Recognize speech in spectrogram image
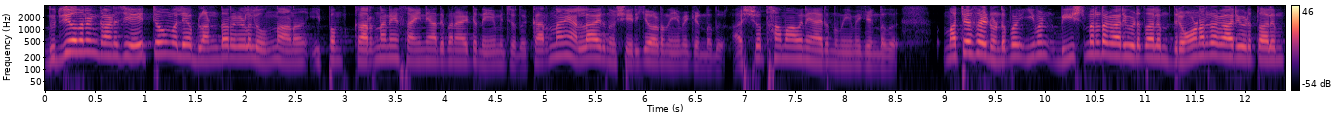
ദുര്യോധനൻ കാണിച്ച ഏറ്റവും വലിയ ബ്ലണ്ടറുകളിൽ ഒന്നാണ് ഇപ്പം കർണനെ സൈന്യാധിപനായിട്ട് നിയമിച്ചത്. കർണനെ അല്ലായിരുന്നു ശരിക്കും അവിടെ നിയമിക്കേണ്ടത്. അശ്വത്ഥാമാവിനെ ആയിരുന്നു നിയമിക്കേണ്ടത്. മറ്റേ സൈഡുണ്ട് ഇപ്പം ഈവൻ ഭീഷ്മരുടെ കാര്യം എടുത്താലും ദ്രോണരുടെ കാര്യം എടുത്താലും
